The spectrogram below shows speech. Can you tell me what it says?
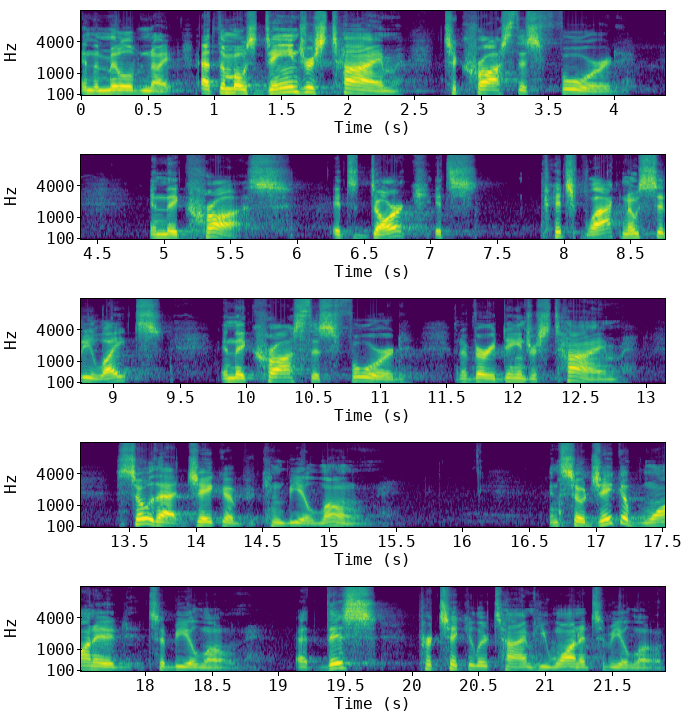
in the middle of the night at the most dangerous time to cross this ford, and they cross. It's dark, it's pitch black, no city lights, and they cross this ford at a very dangerous time so that Jacob can be alone. And so Jacob wanted to be alone. At this particular time, he wanted to be alone.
